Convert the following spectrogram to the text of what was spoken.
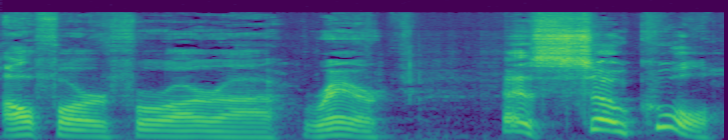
Alfar for our uh, rare. That is so cool.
